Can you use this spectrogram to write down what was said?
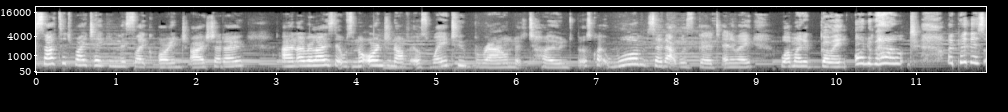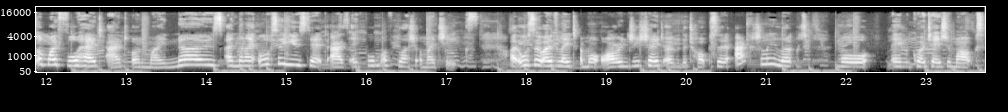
Started by taking this like orange eyeshadow and I realised it was not orange enough, it was way too brown toned, but it was quite warm, so that was good. Anyway, what am I going on about? I put this on my forehead and on my nose, and then I also used it as a form of blush on my cheeks. I also overlaid a more orangey shade over the top, so it actually looked more in quotation marks,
